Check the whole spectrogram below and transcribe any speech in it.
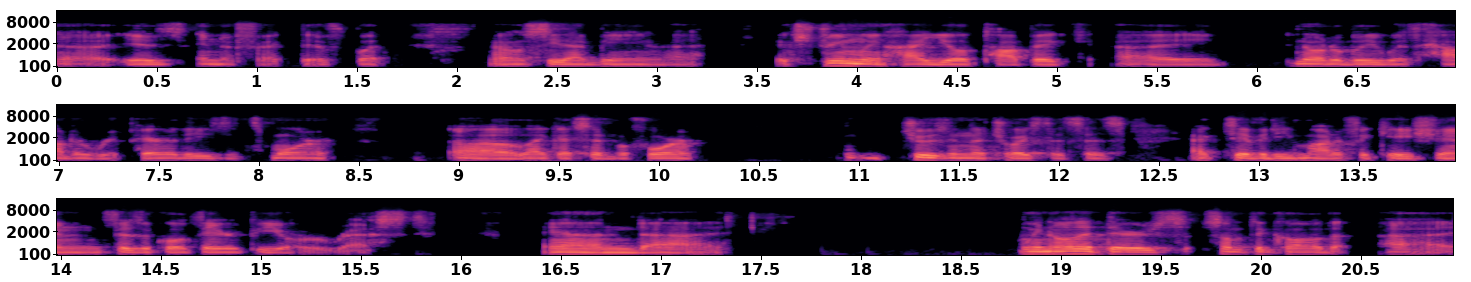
uh, is ineffective. But I don't see that being an extremely high yield topic, uh, notably with how to repair these. It's more uh, like I said before, choosing the choice that says activity modification, physical therapy, or rest. And uh, we know that there's something called uh,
